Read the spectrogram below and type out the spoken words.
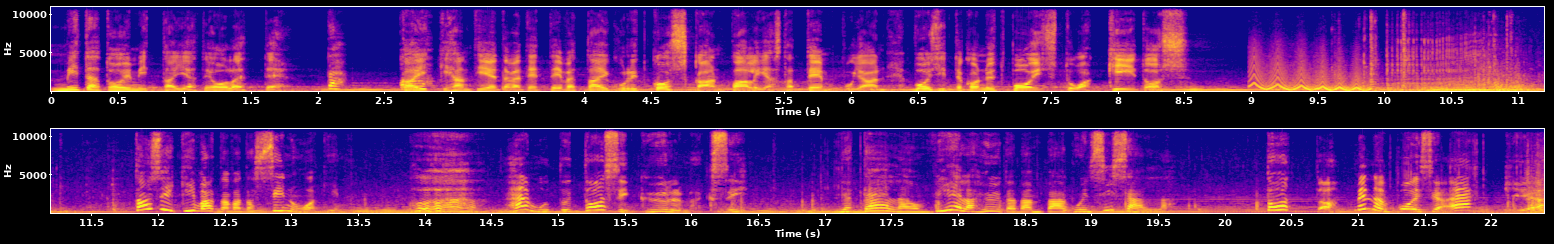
Mitä toimittajia te olette? Täh? Kaikkihan tietävät, etteivät taikurit koskaan paljasta temppujaan. Voisitteko nyt poistua? Kiitos. Tosi kiva tavata sinuakin. Hän muuttui tosi kylmäksi. Ja täällä on vielä hyytävämpää kuin sisällä. Totta, mennään pois ja äkkiä.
